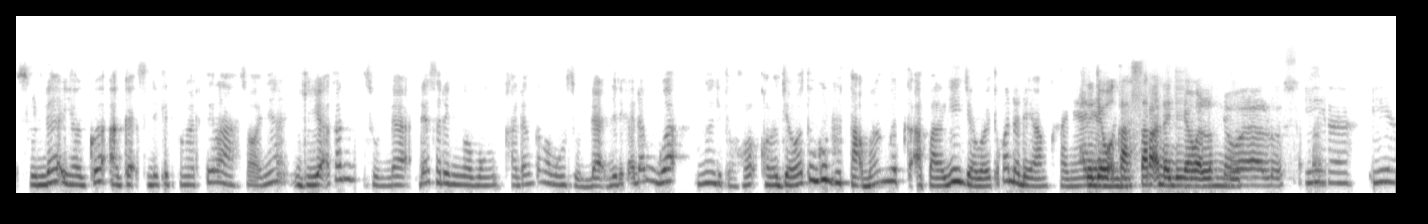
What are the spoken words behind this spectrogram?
Sunda ya gue agak sedikit mengerti lah. Soalnya Gia kan Sunda. Dia sering ngomong kadang tuh ngomong Sunda. Jadi kadang gue nggak gitu. Kalau kalau Jawa tuh gue buta banget apalagi Jawa itu kan ada yang kayaknya Ada Jawa kasar, ada Jawa lembut. Jawa halus. iya iya.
